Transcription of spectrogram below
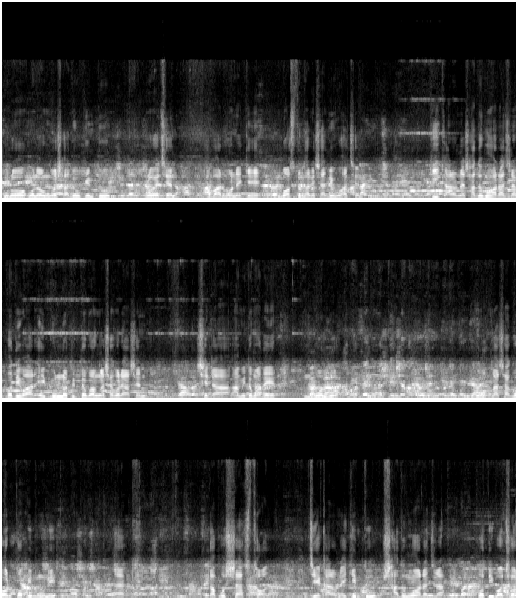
পুরো উলঙ্গ সাধু কিন্তু রয়েছেন, আবার অনেকে বস্ত্রধারী সাধুও আছেন। কি কারণে সাধু মহারাজরা প্রতিবার এই পুণ্যতীর্থ গঙ্গাসাগরে আসেন, সেটা আমি তোমাদের বলব। গঙ্গাসাগর কপিল মুনির এক তপস্যা স্থল, যে কারণে কিন্তু সাধু মহারাজরা প্রতি বছর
